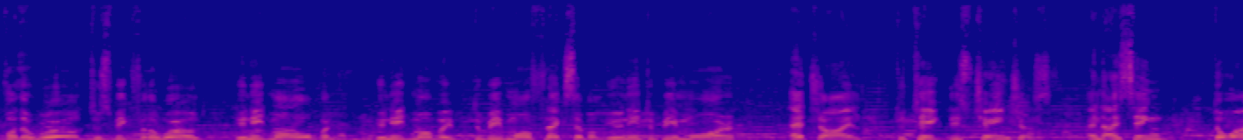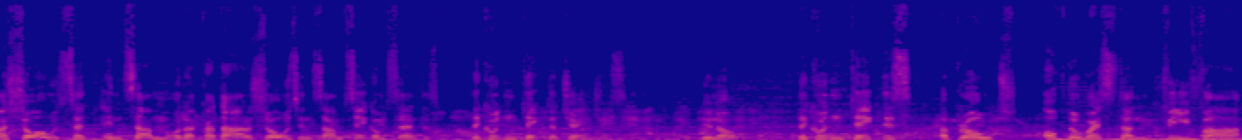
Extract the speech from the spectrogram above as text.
for the world, to speak for the world, you need more open. You need more be, to be more flexible. You need to be more agile to take these changes. And I think Doha shows that in some, or Qatar shows in some circumstances, they couldn't take the changes. You know? They couldn't take this approach of the Western FIFA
